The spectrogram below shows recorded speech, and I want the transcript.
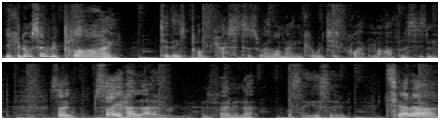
You can also reply to these podcasts as well on Anchor, which is quite marvellous, isn't it? So say hello, and failing that, I'll see you soon. Ta-da!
